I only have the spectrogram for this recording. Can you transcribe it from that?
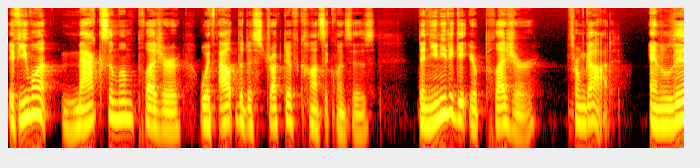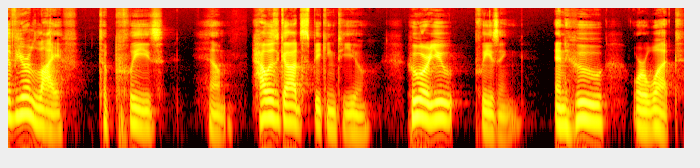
If you want maximum pleasure without the destructive consequences, then you need to get your pleasure from God and live your life to please Him. How is God speaking to you? Who are you pleasing? And who or what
